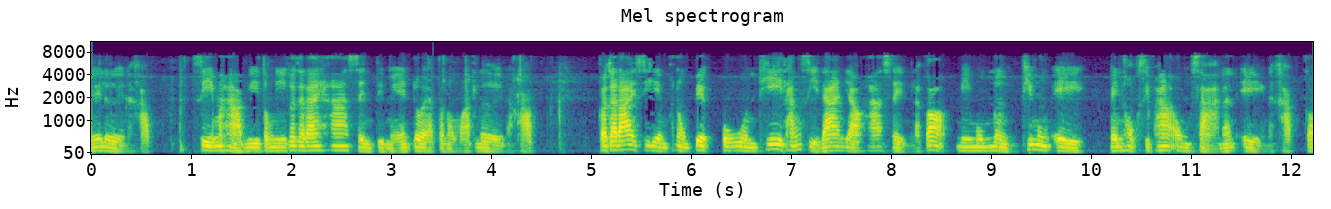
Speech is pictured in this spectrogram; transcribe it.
ได้เลยนะครับ C มาหา B ตรงนี้ก็จะได้5เซนติเมตรโดยอัตโนมัติเลยนะครับก็จะได้สี่เหลี่ยมขนมเปียกปูนที่ทั้งสีด้านยาว 5 เซนแล้วก็มีมุมหนึ่งที่มุม A เป็น 65 องศานั่นเองนะครับ ก็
